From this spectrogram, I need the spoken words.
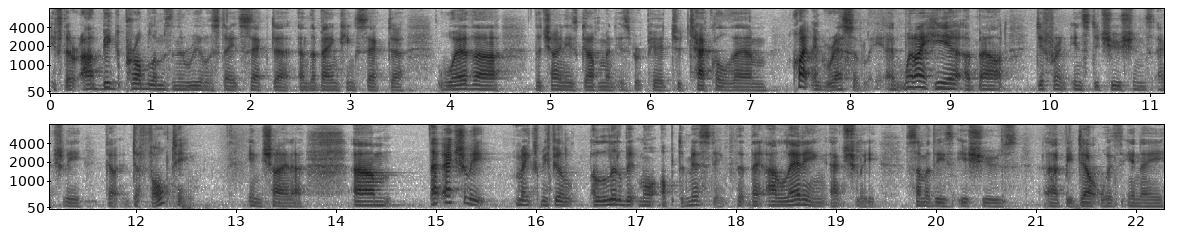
if there are big problems in the real estate sector and the banking sector, whether the Chinese government is prepared to tackle them quite aggressively. And when I hear about different institutions actually defaulting in China, um, that actually makes me feel a little bit more optimistic that they are letting actually some of these issues uh, be dealt with in a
